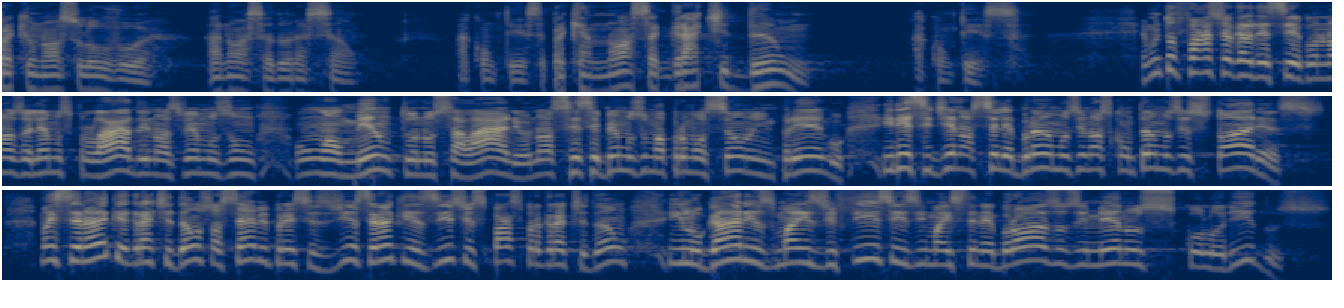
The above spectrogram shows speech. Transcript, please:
para que o nosso louvor, a nossa adoração aconteça, para que a nossa gratidão aconteça. É muito fácil agradecer quando nós olhamos para o lado e nós vemos um, um aumento no salário, nós recebemos uma promoção no emprego, e nesse dia nós celebramos e nós contamos histórias. Mas será que a gratidão só serve para esses dias? Será que existe espaço para gratidão em lugares mais difíceis e mais tenebrosos e menos coloridos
